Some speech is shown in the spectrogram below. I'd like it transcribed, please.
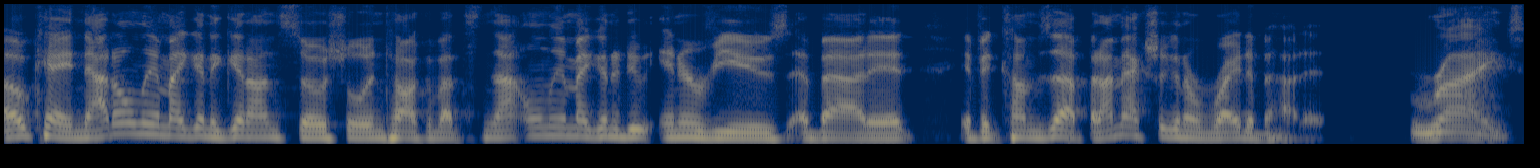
okay, not only am I going to get on social and talk about this, not only am I going to do interviews about it if it comes up, but I'm actually going to write about it? Right.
